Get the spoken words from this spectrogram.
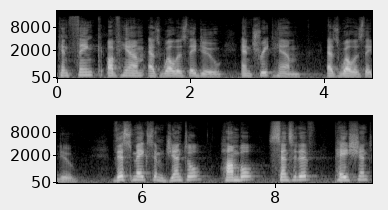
can think of him as well as they do and treat him as well as they do. This makes him gentle, humble, sensitive, patient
